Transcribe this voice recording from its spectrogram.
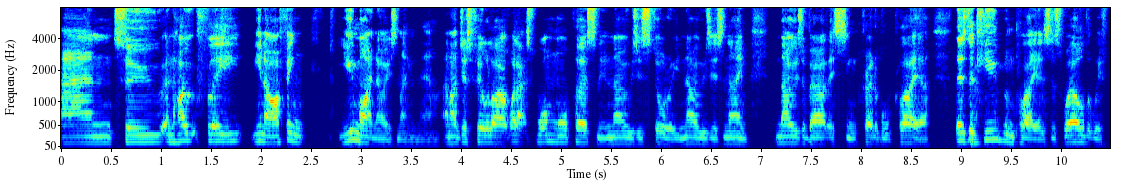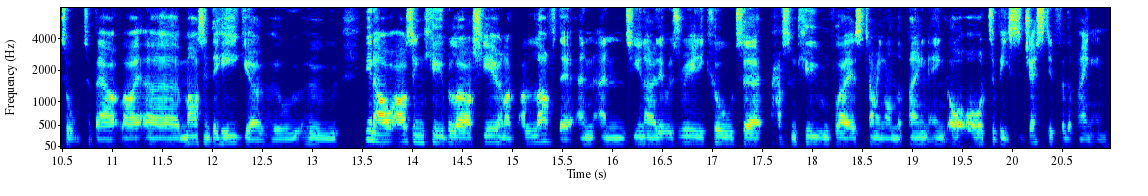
and to and hopefully you know i think you might know his name now and i just feel like well that's one more person who knows his story knows his name knows about this incredible player. There's the cuban players as well that we've talked about like uh, martin Dihigo, who who you know i was in cuba last year and I, I, loved it and and you know it was really cool to have some cuban players coming on the painting or, or to be suggested for the painting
